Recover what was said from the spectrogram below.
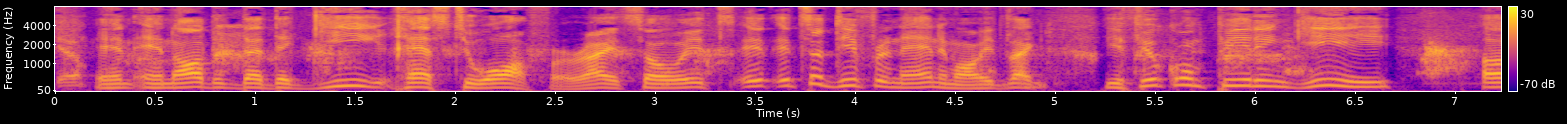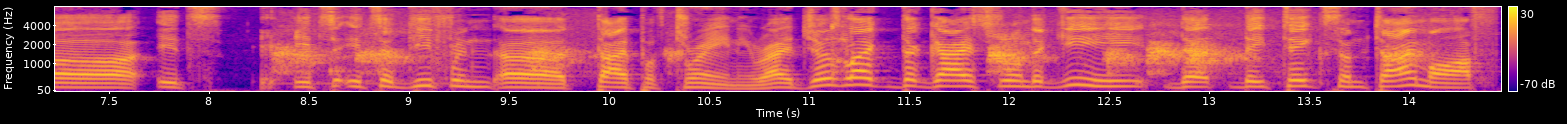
Yep. and, and all that, that the gi has to offer, right? So it's it, it's a different animal. It's like if you're competing gi, uh, it's it's it's a different uh, type of training, right? Just like the guys from the gi that they take some time off,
